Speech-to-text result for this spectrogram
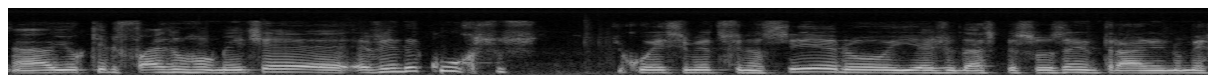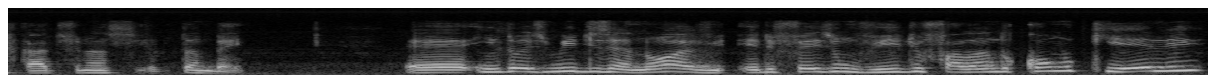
Ah, e o que ele faz normalmente é, é vender cursos de conhecimento financeiro e ajudar as pessoas a entrarem no mercado financeiro também. É, em 2019, ele fez um vídeo falando como que ele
